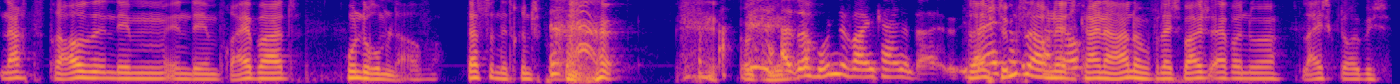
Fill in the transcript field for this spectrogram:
nachts draußen in dem, in dem Freibad Hunde rumlaufen. Lass du nicht drin sprechen. Okay. Also Hunde waren keine da. Ich Vielleicht stimmt's ich auch nicht, keine Ahnung. Vielleicht war ich einfach nur leichtgläubig.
